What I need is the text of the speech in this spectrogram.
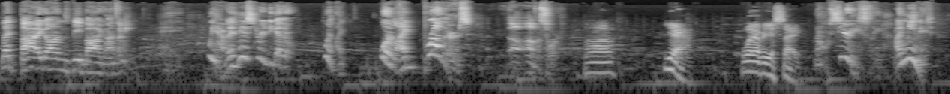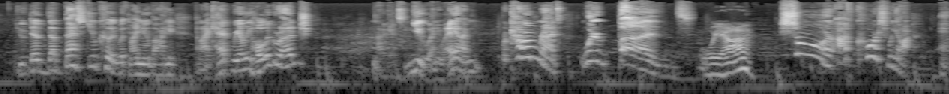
Let bygones be bygones. I mean, hey, we have a history together. We're like, we're like brothers, uh, of a sort. Uh, yeah. Whatever you say. No, seriously, I mean it. You did the best you could with my new body, and I can't really hold a grudge. Not against you, anyway. I'm. We're comrades. We're buds. We are? Sure, of course we are. And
